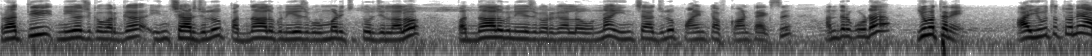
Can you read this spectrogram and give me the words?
ప్రతి నియోజకవర్గ ఇన్ఛార్జులు పద్నాలుగు నియోజక ఉమ్మడి చిత్తూరు జిల్లాలో పద్నాలుగు నియోజకవర్గాల్లో ఉన్న ఇన్ఛార్జులు పాయింట్ ఆఫ్ కాంటాక్ట్స్ అందరూ కూడా యువతనే. ఆ యువతతోనే ఆ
